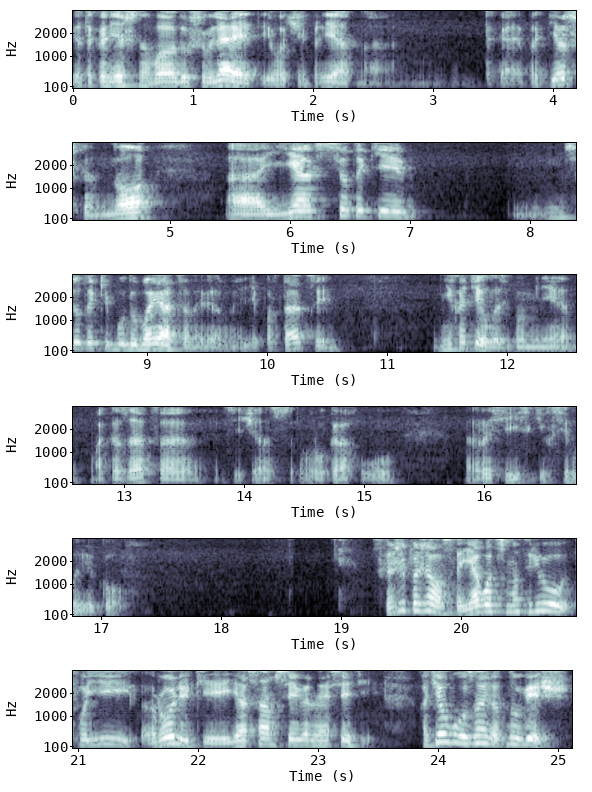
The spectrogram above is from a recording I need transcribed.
это, конечно, воодушевляет и очень приятно такая поддержка, но э, я все-таки все-таки буду бояться, наверное, депортации. Не хотелось бы мне оказаться сейчас в руках у российских силовиков. Скажи, пожалуйста, я вот смотрю твои ролики, я сам с Северной Осетии. Хотел бы узнать одну вещь.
